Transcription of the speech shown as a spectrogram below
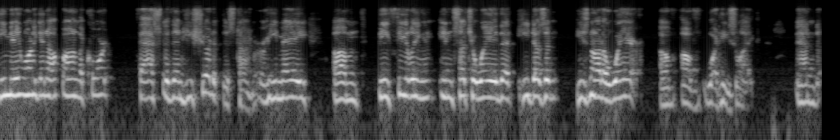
he may want to get up on the court faster than he should at this time, or he may um, be feeling in such a way that he doesn't, he's not aware of, of what he's like. And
